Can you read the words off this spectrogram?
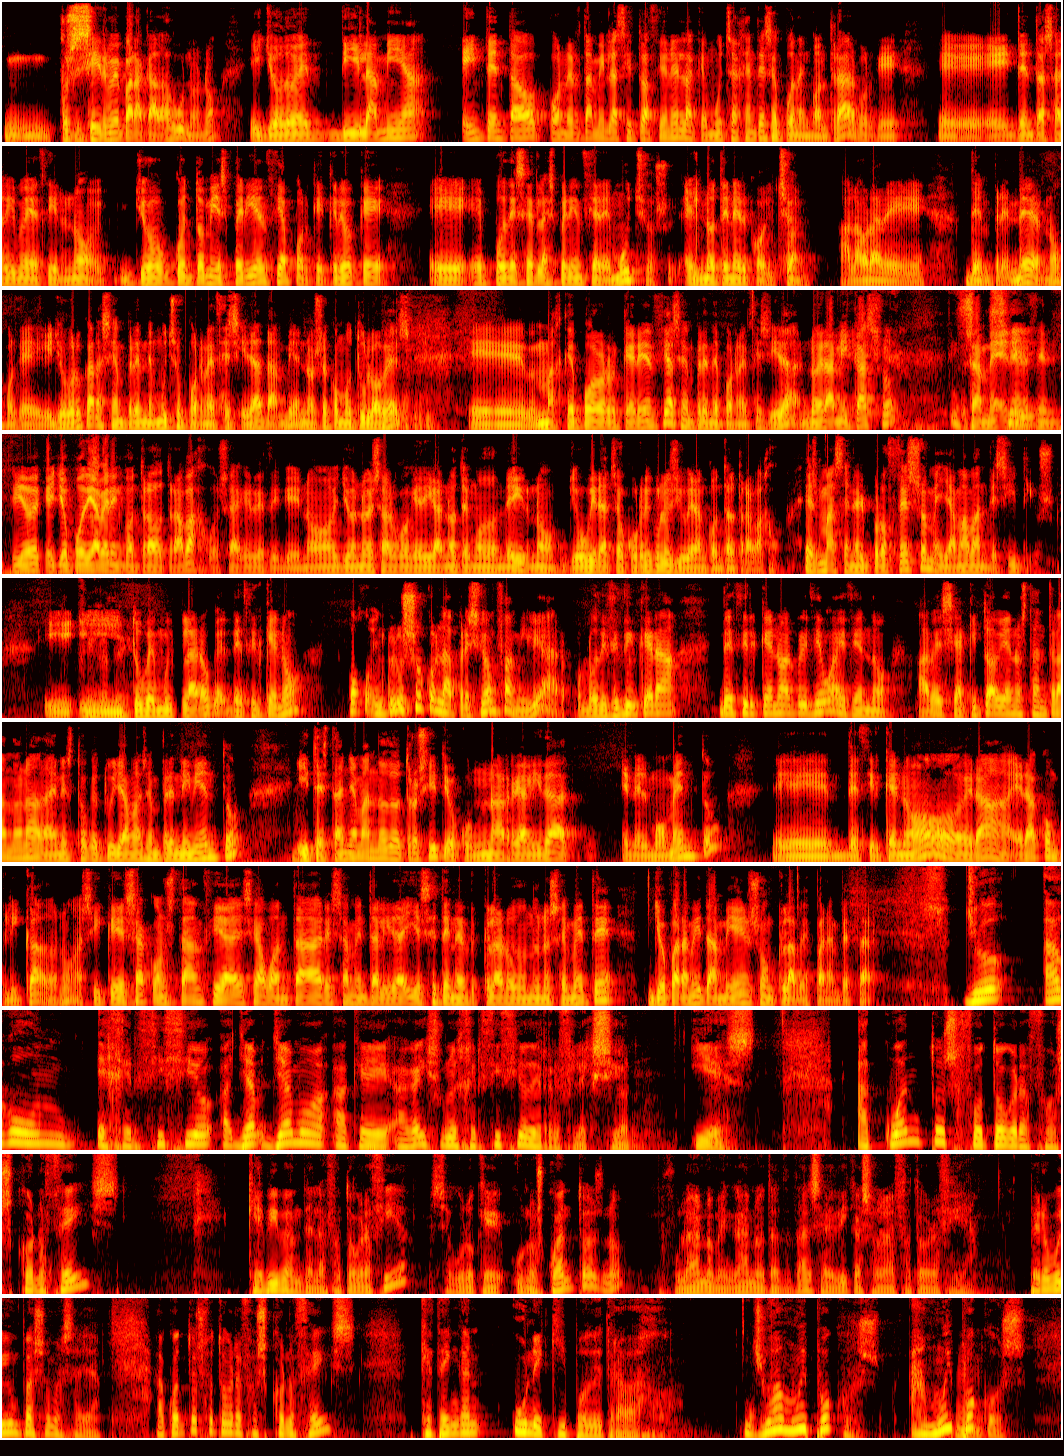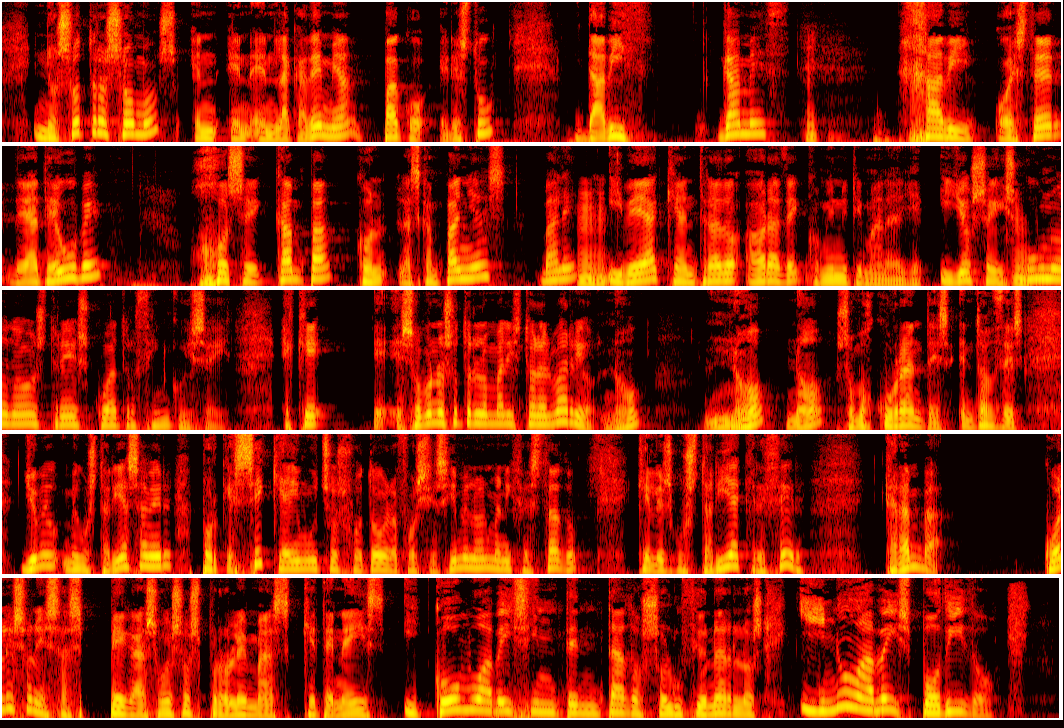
mm, pues sirve para cada uno, ¿no? Y yo di la mía he intentado poner también la situación en la que mucha gente se puede encontrar, porque eh, he intentado salirme y decir, no, yo cuento mi experiencia porque creo que eh, puede ser la experiencia de muchos, el no tener colchón a la hora de, emprender, ¿no? Porque yo creo que ahora se emprende mucho por necesidad también, no sé cómo tú lo ves, eh, más que por querencia se emprende por necesidad. No era mi caso, o sea, en el sentido de que yo podía haber encontrado trabajo, o sea, quiero decir que no, yo no es algo que diga no tengo dónde ir, no, yo hubiera hecho currículos y hubiera encontrado trabajo. Es más, en el proceso me llamaban de sitios y, y tuve muy claro que decir que no Ojo, incluso con la presión familiar, por lo difícil que era decir que no al principio, diciendo, a ver, si aquí todavía no está entrando nada en esto que tú llamas emprendimiento y te están llamando de otro sitio con una realidad en el momento, eh, decir que no era, era complicado, ¿no? Así que esa constancia, ese aguantar, esa mentalidad y ese tener claro dónde uno se mete, yo para mí también son claves para empezar. Yo hago un ejercicio, llamo a que hagáis un ejercicio de reflexión y es ¿A cuántos fotógrafos conocéis que vivan de la fotografía? Seguro que unos cuantos, ¿no? Fulano, Mengano, tal, tal, tal, se dedica solo a la fotografía. Pero voy un paso más allá. ¿A cuántos fotógrafos conocéis que tengan un equipo de trabajo? Yo a muy pocos, a muy pocos. Nosotros somos, en, en, la academia, Paco, eres tú, David Gámez. Javi o Esther de ATV, José Campa con las campañas, ¿vale? Y vea que ha entrado ahora de Community Manager. Y yo seis. Uno, dos, tres, cuatro, cinco y seis. Es que, eh, ¿somos nosotros los malistos del barrio? No. No, no, somos currantes. Entonces, yo me, gustaría saber, porque sé que hay muchos fotógrafos, y así me lo han manifestado, que les gustaría crecer. Caramba, ¿cuáles son esas pegas o esos problemas que tenéis y cómo habéis intentado solucionarlos y no habéis podido?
